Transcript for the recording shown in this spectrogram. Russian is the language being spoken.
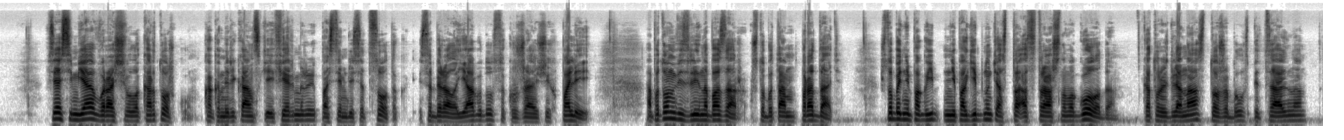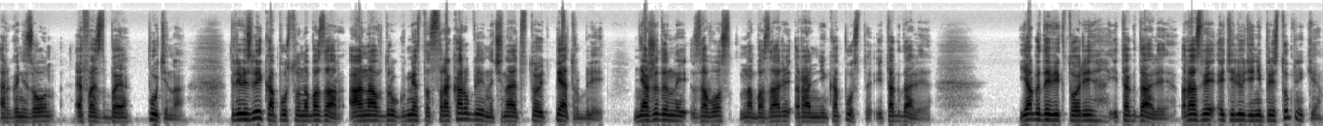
Вся семья выращивала картошку, как американские фермеры по 70 соток, и собирала ягоду с окружающих полей. А потом везли на базар, чтобы там продать, чтобы не, погиб, не погибнуть от страшного голода, который для нас тоже был специально организован ФСБ Путина. Привезли капусту на базар, а она вдруг вместо 40 рублей начинает стоить 5 рублей. Неожиданный завоз на базаре ранней капусты и так далее. Ягоды Виктории и так далее. Разве эти люди не преступники?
